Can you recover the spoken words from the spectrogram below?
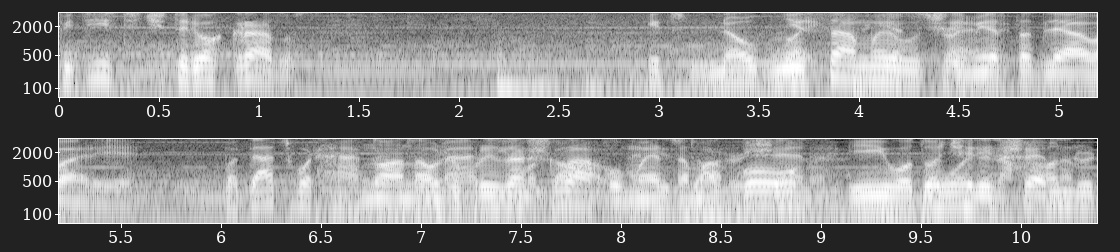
54 градусов. Не самое лучшее место для аварии. Но она уже произошла у Мэтта Макгоу и его дочери Шеннон.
